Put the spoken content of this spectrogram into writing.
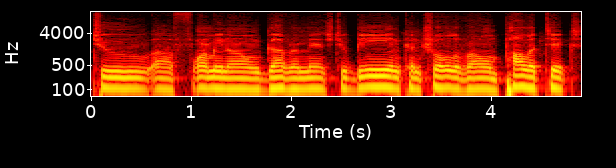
to uh, forming our own governments, to be in control of our own politics,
